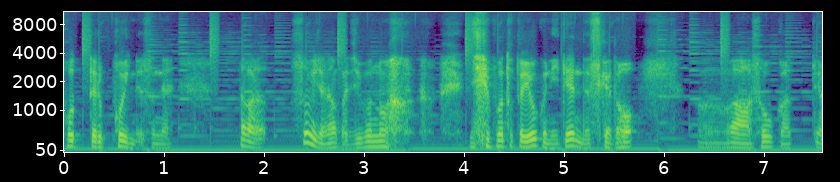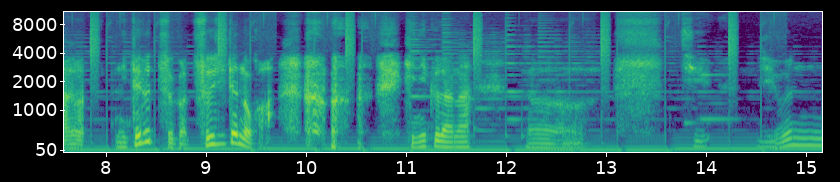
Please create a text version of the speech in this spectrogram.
通ってるっぽいんですね。だから、そういう意味じゃなんか自分の 地元とよく似てんですけど、うん、ああ、そうかって、あ似てるっつうか通じてんのか。皮肉だな。うん自分、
